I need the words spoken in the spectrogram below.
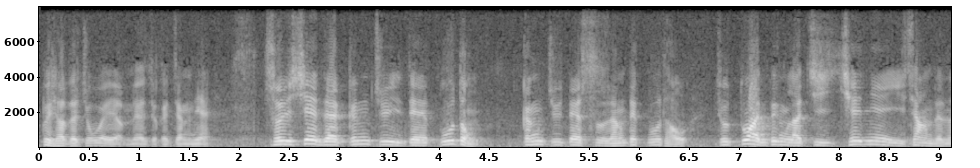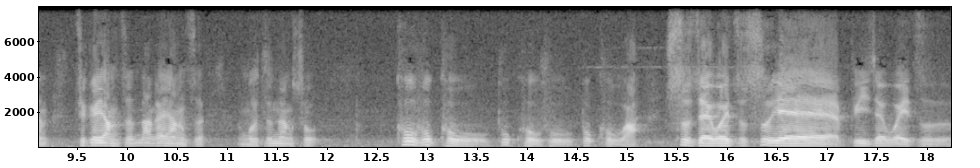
不晓得诸位有没有这个经验？所以现在根据一点古董，根据的死人的骨头。就断定了几千年以上的人这个样子那个样子，我只能说，苦不苦，不苦不不苦啊！是者为之是也，非者为之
